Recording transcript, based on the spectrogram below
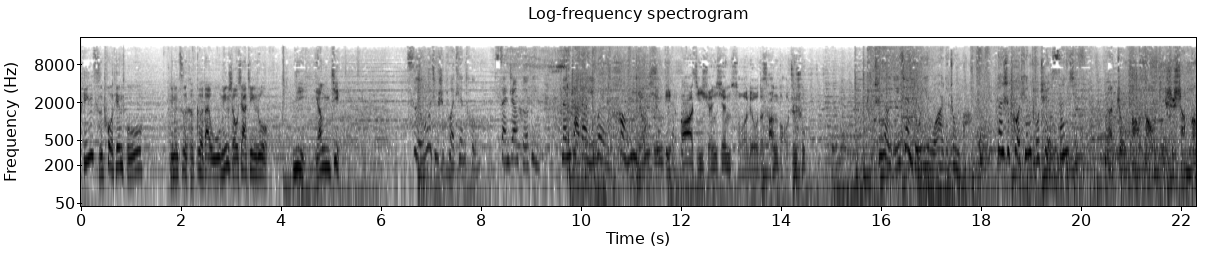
凭此破天图，你们自可各带五名手下进入逆央界。此物就是破天图，三张合璧，能找到一位号逆阳先帝的八级玄仙所留的藏宝之处。只有一件独一无二的重宝，但是破天图却有三件。那重宝到底是什么？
